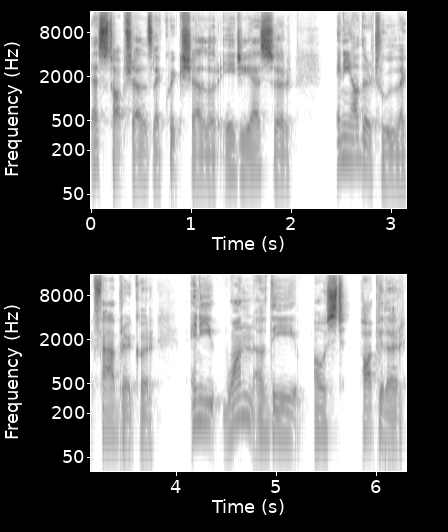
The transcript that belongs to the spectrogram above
desktop shells like QuickShell or AGS or any other tool like Fabric or any one of the most popular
